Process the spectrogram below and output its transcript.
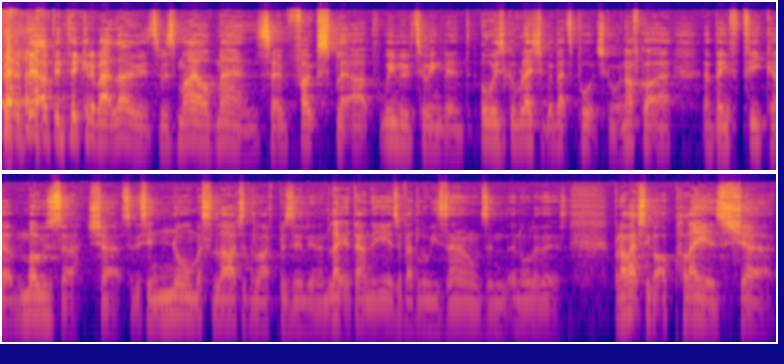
but the bit I've been thinking about loads was my old man. So folks split up. We moved to England. Always a good relationship. We're back to Portugal, and I've got a, a Benfica Mozer shirt. So this enormous, larger than life Brazilian. And later down the years, we've had Luisão and, and all of this. But I've actually got a player's shirt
